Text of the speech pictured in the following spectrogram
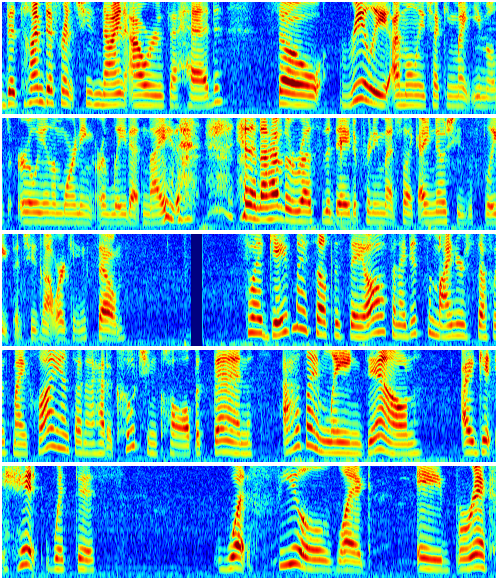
the time difference, she's nine hours ahead. So, really, I'm only checking my emails early in the morning or late at night. and I have the rest of the day to pretty much, like, I know she's asleep and she's not working. So, so I gave myself this day off and I did some minor stuff with my clients and I had a coaching call. But then, as I'm laying down, I get hit with this, what feels like a brick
